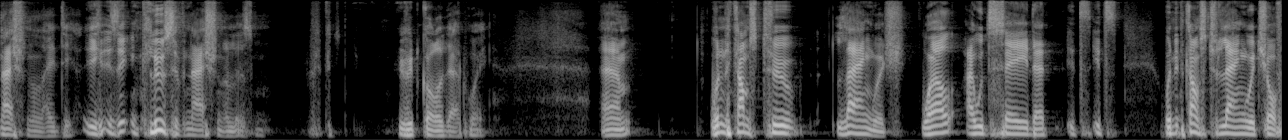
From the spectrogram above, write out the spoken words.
national idea. It is inclusive nationalism, you could, you could call it that way. Um, when it comes to language, well, I would say that it's, it's when it comes to language of,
